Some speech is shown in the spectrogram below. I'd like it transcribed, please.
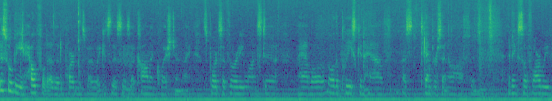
This will be helpful to other departments, by the way, cause this is a common question. Like, Sports Authority wants to have all, all the police can have a ten percent off. And I think so far we've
